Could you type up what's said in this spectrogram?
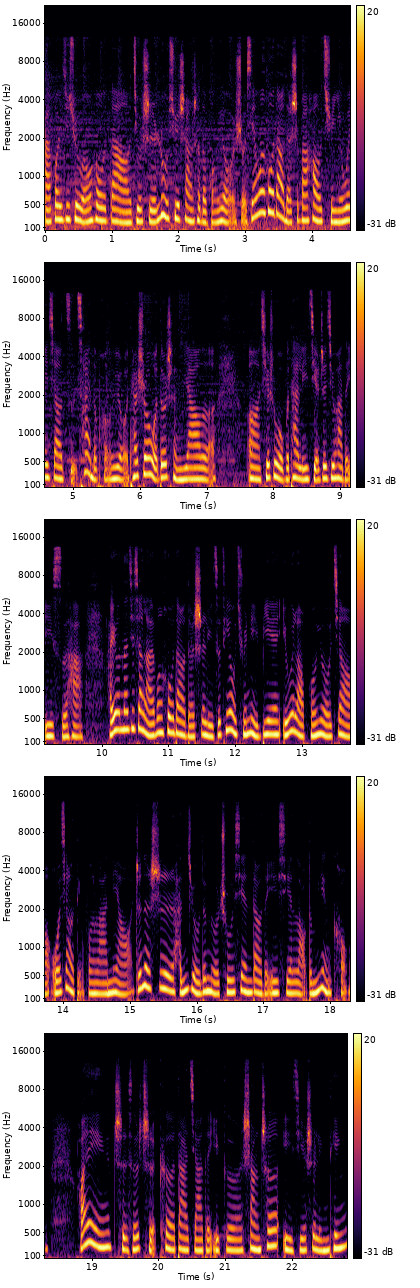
还会继续问候到，就是陆续上车的朋友。首先问候到的是八号群一位叫紫菜的朋友，他说我都成妖了。呃，其实我不太理解这句话的意思哈。还有呢，接下来问候到的是李子听友群里边一位老朋友，叫我叫顶峰拉尿，真的是很久都没有出现到的一些老的面孔。欢迎此时此刻大家的一个上车以及是聆听。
